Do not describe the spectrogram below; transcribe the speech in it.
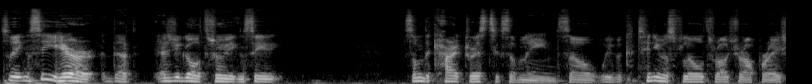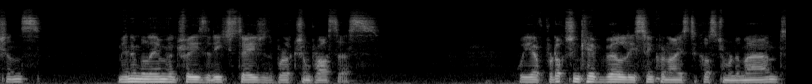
So you can see here that as you go through, you can see some of the characteristics of lean. So we have a continuous flow throughout your operations, minimal inventories at each stage of the production process. We have production capability synchronized to customer demand.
